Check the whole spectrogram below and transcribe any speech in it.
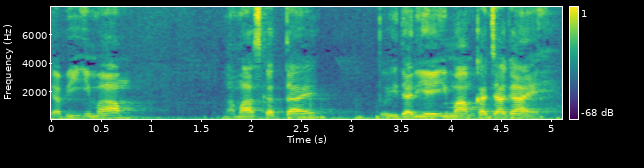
कभी इमाम नमाज़ करता है तो इधर ये इमाम का जगह है।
